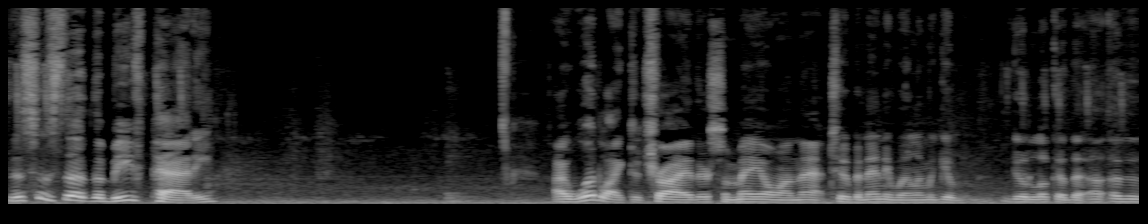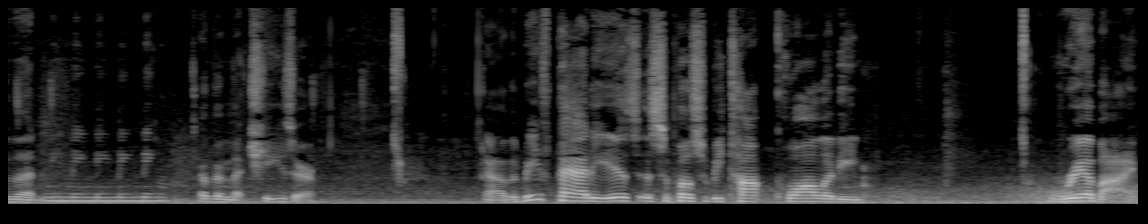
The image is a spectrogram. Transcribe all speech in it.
This is the the beef patty. I would like to try. There's some mayo on that too. But anyway, let me give a good look at the uh, other than that ding ding ding ding ding. Other than that cheese there. Now the beef patty is is supposed to be top quality ribeye.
